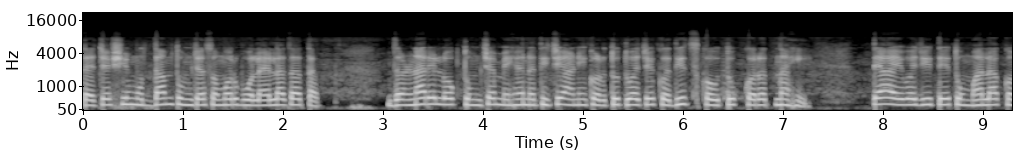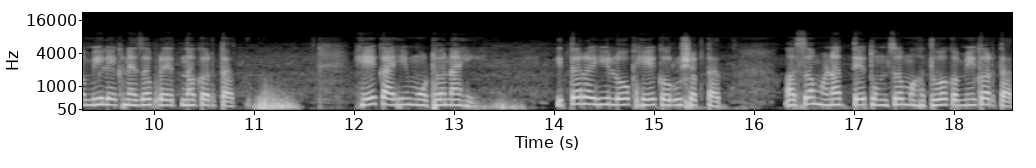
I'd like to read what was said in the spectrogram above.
त्याच्याशी मुद्दाम तुमच्यासमोर बोलायला जातात. जळणारे लोक तुमच्या मेहनतीचे आणि कर्तृत्वाचे कधीच कौतुक करत नाही. त्याऐवजी ते तुम्हाला कमी लेखण्याचा प्रयत्न करतात. हे काही मोठं नाही. इतरही लोक हे करू शकतात. असं म्हणत ते तुमचं महत्त्व कमी करतात.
